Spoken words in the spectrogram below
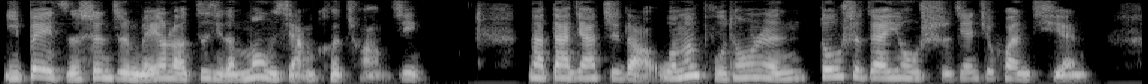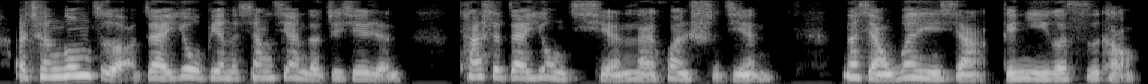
一辈子甚至没有了自己的梦想和闯劲。那大家知道，我们普通人都是在用时间去换钱，而成功者在右边的象限的这些人，他是在用钱来换时间。那想问一下，给你一个思考，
